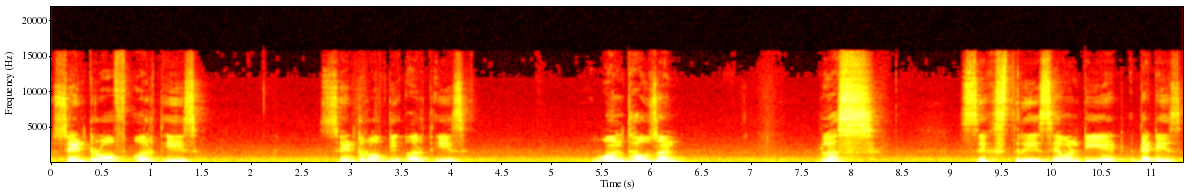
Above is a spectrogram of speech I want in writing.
center of earth is center of the earth is 1000 plus 6378 that is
